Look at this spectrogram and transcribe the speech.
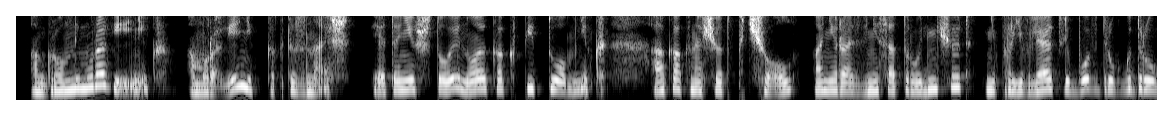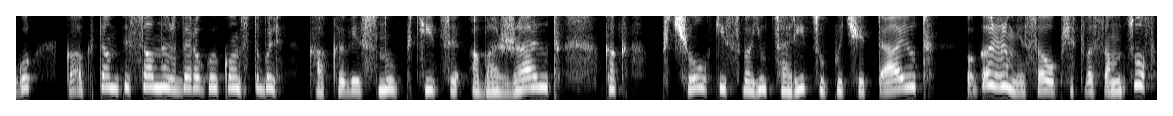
– огромный муравейник, а муравейник, как ты знаешь, это не что иное, как питомник. А как насчет пчел? Они разве не сотрудничают, не проявляют любовь друг к другу? Как там писал наш дорогой констабль? Как весну птицы обожают, как пчелки свою царицу почитают. Покажи мне сообщество самцов,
